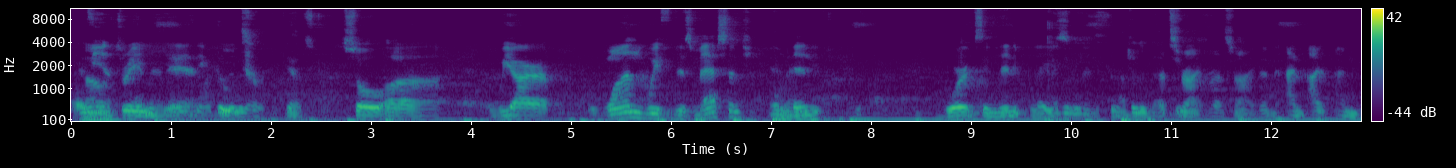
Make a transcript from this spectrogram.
country, in any culture. Yes. So uh, we are one with this message, Amen. and then it works in any place, in any culture. believe that. That's right. That's right. And and I, and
